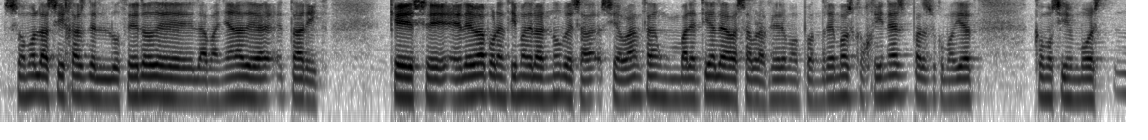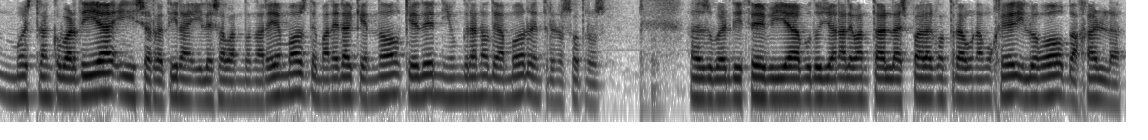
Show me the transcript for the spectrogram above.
Somos las hijas del lucero de la mañana de Tarik que se eleva por encima de las nubes. Si avanzan con valentía, le abraceremos. Pondremos cojines para su comodidad, como si muestran cobardía y se retiran, y les abandonaremos de manera que no quede ni un grano de amor entre nosotros. Azuber dice: Vi a Buduyana levantar la espada contra una mujer y luego bajarla.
